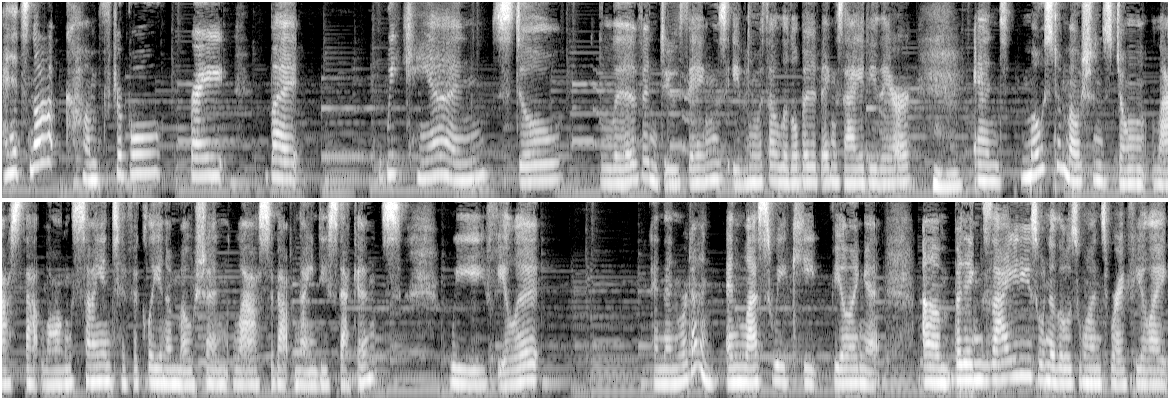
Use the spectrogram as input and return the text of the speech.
and it's not comfortable, right? But we can still live and do things even with a little bit of anxiety there. And most emotions don't last that long. Scientifically, an emotion lasts about 90 seconds. We feel it and then we're done, unless we keep feeling it. Um, but anxiety is one of those ones where I feel like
